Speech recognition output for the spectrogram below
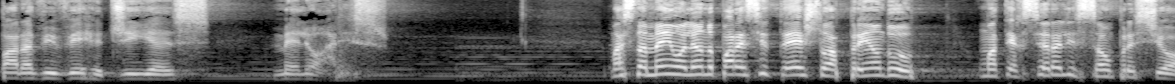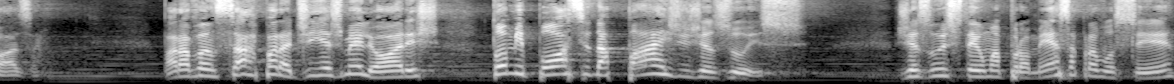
para viver dias melhores. Mas também olhando para esse texto, aprendo uma terceira lição preciosa. Para avançar para dias melhores, tome posse da paz de Jesus. Jesus tem uma promessa para você.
